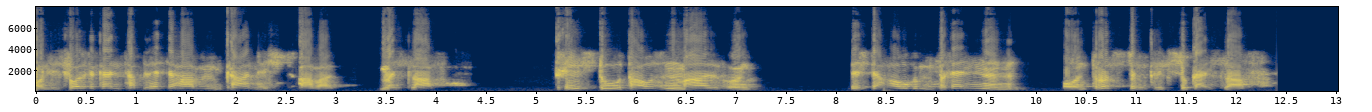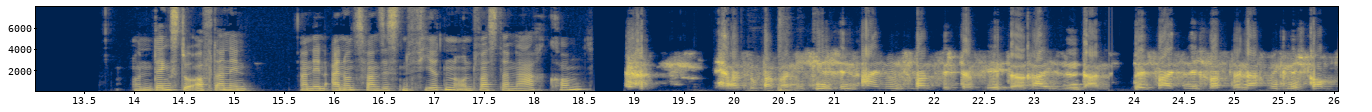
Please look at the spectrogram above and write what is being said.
Und ich wollte keine Tablette haben, gar nicht. Aber mein Schlaf kriegst du tausendmal und bis der Augen brennen und trotzdem kriegst du keinen Schlaf. Und denkst du oft an den, an den 21.04. und was danach kommt? Ja, super, wenn ich nicht in 21.04. reisen dann. Ich weiß nicht, was danach wirklich kommt.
